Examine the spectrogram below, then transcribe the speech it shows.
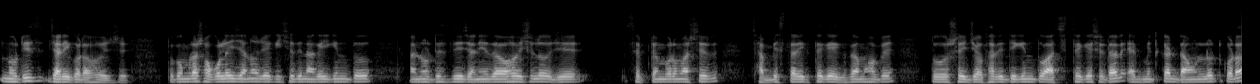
নোটিশ জারি করা হয়েছে। তো তোমরা সকলেই জানো যে কিছুদিন আগেই কিন্তু নোটিশ দিয়ে জানিয়ে দেওয়া হয়েছিল যে সেপ্টেম্বর মাসের ছাব্বিশ তারিখ থেকে এক্সাম হবে। তো সেই যথারীতি কিন্তু আজ থেকে সেটার অ্যাডমিট কার্ড ডাউনলোড করা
